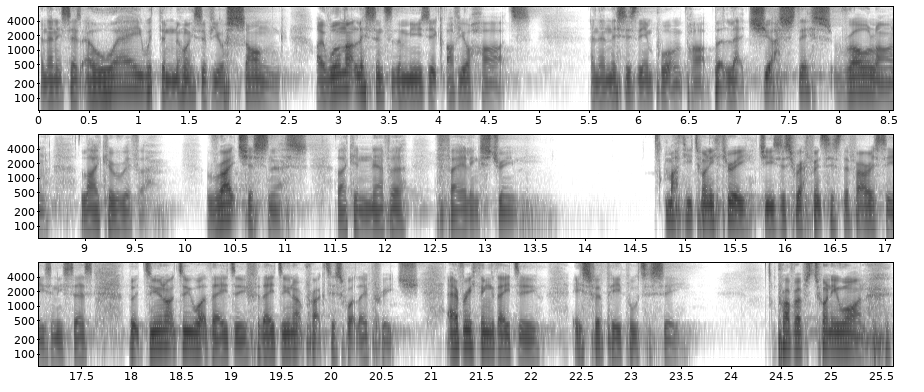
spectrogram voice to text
And then it says, Away with the noise of your song. I will not listen to the music of your hearts. And then this is the important part. But let justice roll on like a river, righteousness like a never failing stream. Matthew 23, Jesus references the Pharisees and he says, But do not do what they do, for they do not practice what they preach. Everything they do is for people to see. Proverbs 21,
